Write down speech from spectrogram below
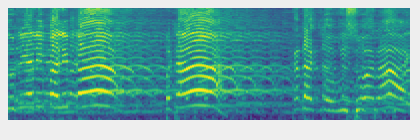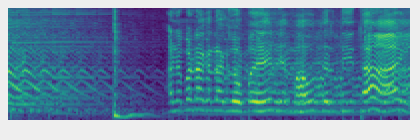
દુનિયાની માલિપા, બટા! કદાચ જો વિશ્વ વિશ્વરાય અને બટા કદાચ જો બહેન માવતર દી થાય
